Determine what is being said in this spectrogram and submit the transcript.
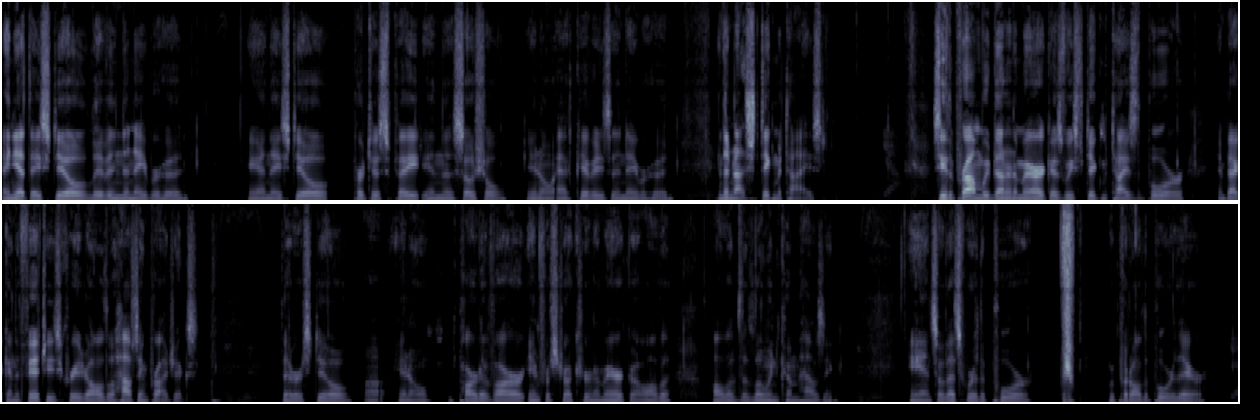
And yet they still live in the neighborhood, and they still participate in the social, you know, activities in the neighborhood, and they're not stigmatized. Yeah. See, the problem we've done in America is we stigmatized the poor, and back in the 50s created all the housing projects that are still, uh, you know, part of our infrastructure in America, all the all of the low-income housing. And so that's where the poor, we put all the poor there. Yeah.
